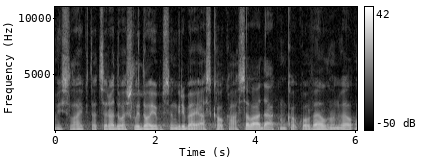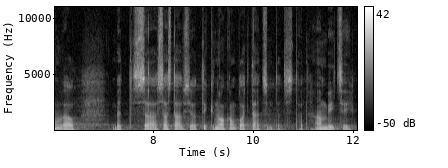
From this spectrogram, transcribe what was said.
visu laiku tāds radošs lidojums un gribējās kaut kā savādāk un kaut ko vēl un vēl un vēl. Bet tas uh, sastāvs jau tika noklāpts, un tas tāda ambīcija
